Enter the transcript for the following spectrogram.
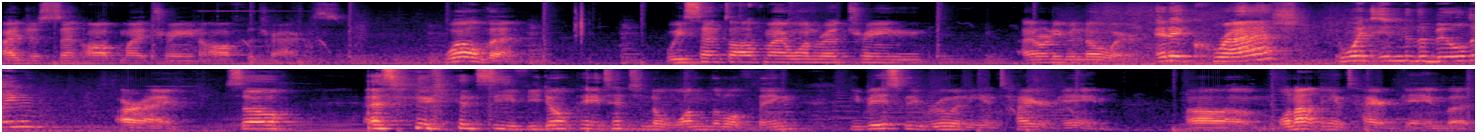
I just sent off my train off the tracks. Well then, we sent off my one red train I don't even know where. And it crashed? It went into the building? Alright, so as you can see, if you don't pay attention to one little thing, you basically ruin the entire game. Um, well, not the entire game, but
